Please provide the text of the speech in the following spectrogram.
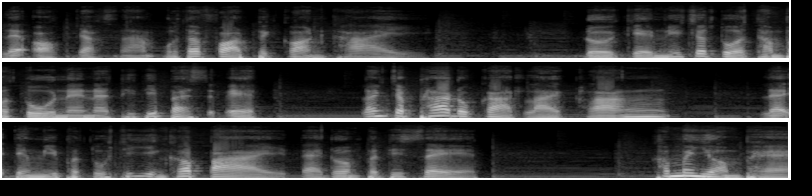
และออกจากสนามโอทัฟฟอร์ดไปก่อนใคร โดยเกมนี้เจ้าตัวทำประตูในนาทีที่ 81 หลังจากพลาดโอกาสหลายครั้ง และยังมีประตูที่ยิงเข้าไป แต่โดนปฏิเสธ เขาไม่ยอมแพ้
